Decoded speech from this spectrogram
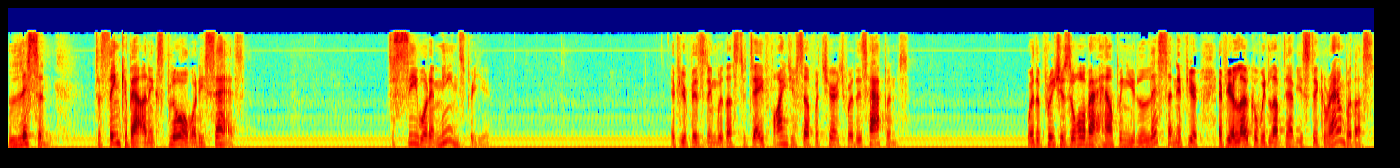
listen, to think about and explore what he says, to see what it means for you. If you're visiting with us today, find yourself a church where this happens where the preacher is all about helping you to listen. If you're, if you're local, we'd love to have you stick around with us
